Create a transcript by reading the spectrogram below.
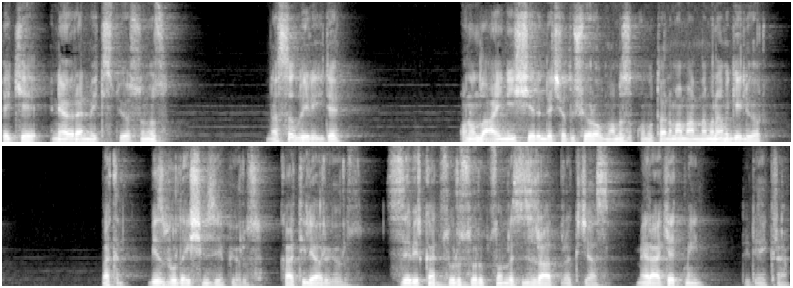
Peki ne öğrenmek istiyorsunuz? Nasıl biriydi? Onunla aynı iş yerinde çalışıyor olmamız onu tanımam anlamına mı geliyor? Bakın, biz burada işimizi yapıyoruz. Katili arıyoruz. Size birkaç soru sorup sonra sizi rahat bırakacağız. Merak etmeyin, dedi Ekrem.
